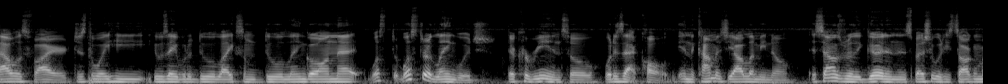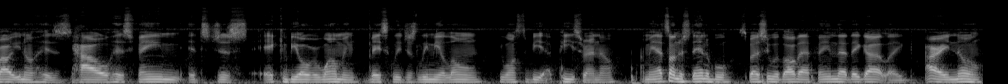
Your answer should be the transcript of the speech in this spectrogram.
that was fire. Just the way he he was able to do like some Duolingo on that. What's the, what's their language? They're Korean, so what is that called? In the comments, y'all let me know. It sounds really good, and especially what he's talking about. You know, his how his fame. It's just it can be overwhelming. Basically, just leave me alone. He wants to be at peace right now. I mean, that's understandable, especially with all that fame that they got. Like, I already know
